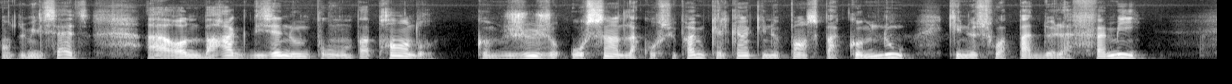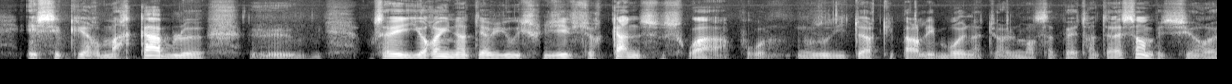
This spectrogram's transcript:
en 2016, Aaron Barak disait nous ne pourrons pas prendre comme juge au sein de la Cour suprême quelqu'un qui ne pense pas comme nous, qui ne soit pas de la famille. Et ce qui est remarquable, euh, vous savez, il y aura une interview exclusive sur Cannes ce soir, pour nos auditeurs qui parlent hébreu, naturellement, ça peut être intéressant, mais sur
